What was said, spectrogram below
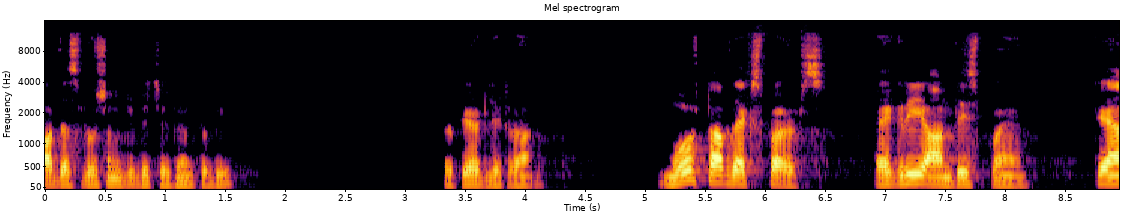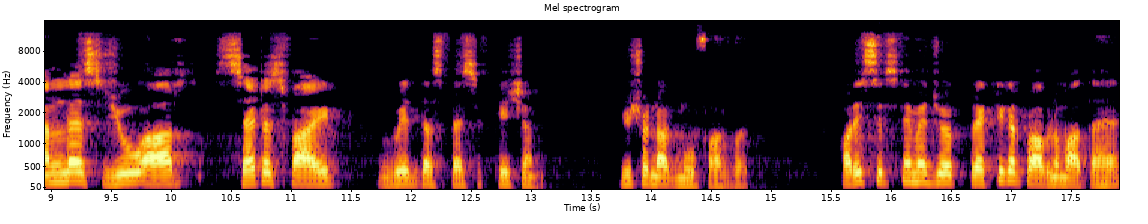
اور the solution which is going to be later on most of the experts agree on this point کہ unless you are satisfied with the specification you should not move forward اور اس سلسلے میں جو ایک پریکٹیکل پرابلم آتا ہے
